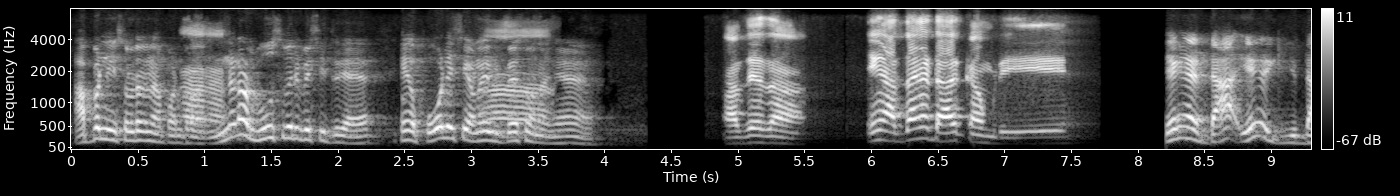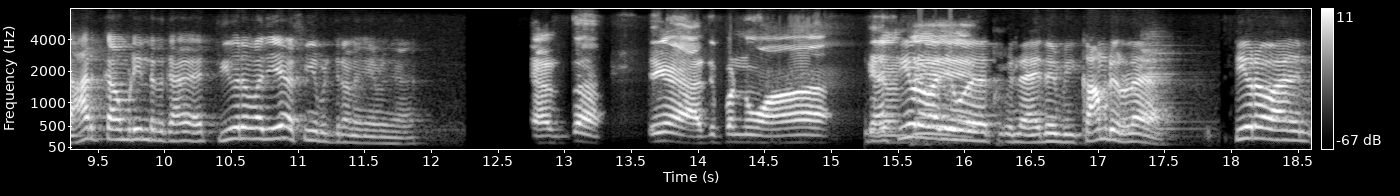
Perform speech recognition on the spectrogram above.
அப்ப நீ சொல்ற நான் பண்றேன். என்னடா லூஸ் மாதிரி பேசிட்டு இருக்க? ஏங்க போலீஸ் ஆ. பேசுவானாங்க? அதேதான். ஏங்க அதாங்க டார்க் காமெடி ஏங்க டா- ஏங்க டார்க் காமெடின்றதுக்காக தீவிரவாதியே அசிங்கப்படுத்துறானுங்க இவங்க அதுதான் ஏங்க அது பண்ணுவான். வந்து- தீவிரவாதி இது காமெடி வரும்ல? தீவிரவாதி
